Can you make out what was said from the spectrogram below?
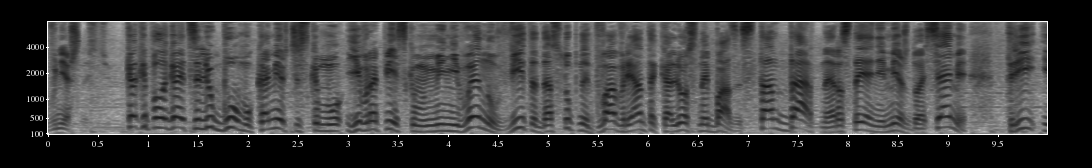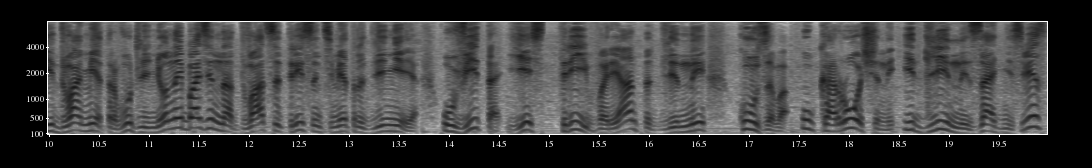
внешностью. Как и полагается любому коммерческому европейскому минивену, в Vito доступны два варианта колесной базы. Стандартное расстояние между осями 3,2 метра, в удлиненной базе на 23 сантиметра длиннее. У Vito есть три варианта длины кузова. Укороченный и длинный задний свес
